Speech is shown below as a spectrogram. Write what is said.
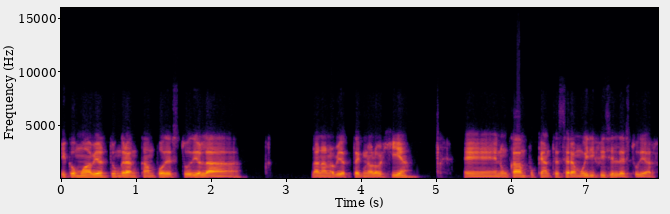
Y cómo ha abierto un gran campo de estudio la, la nanobiotecnología eh, en un campo que antes era muy difícil de estudiar.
